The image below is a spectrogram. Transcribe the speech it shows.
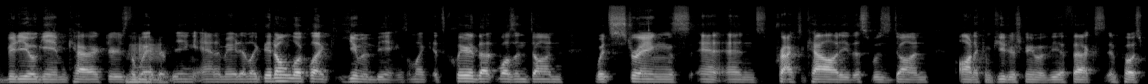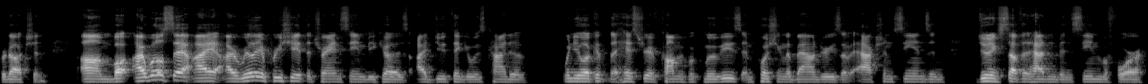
video game characters the way Mhm. they're being animated like they don't look like human beings i'm like it's clear that wasn't done with strings and, and practicality this was done on a computer screen with vfx in post-production um, but i will say I, I really appreciate the train scene because i do think it was kind of when you look at the history of comic book movies and pushing the boundaries of action scenes and doing stuff that hadn't been seen before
